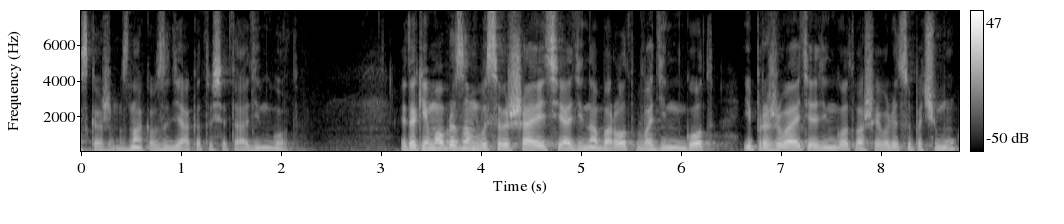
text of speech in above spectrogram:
скажем, знаков зодиака, то есть это один год. И таким образом вы совершаете один оборот в один год и проживаете один год вашей эволюции. Почему?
